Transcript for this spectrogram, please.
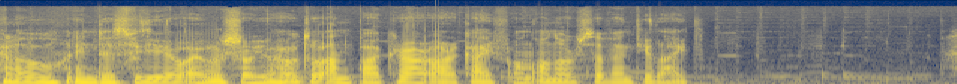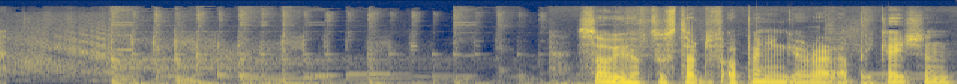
Hello, in this video I will show you how to unpack RAR archive on Honor 70 Lite. So you have to start with opening your RAR application.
